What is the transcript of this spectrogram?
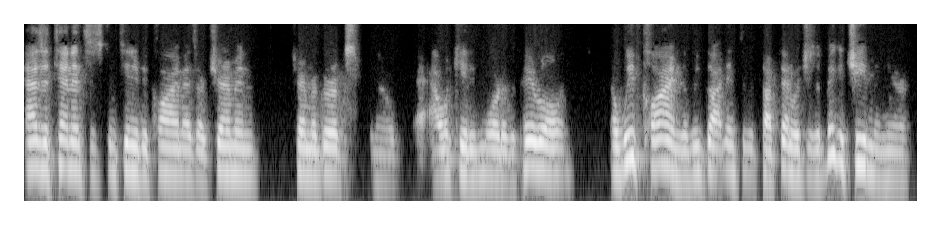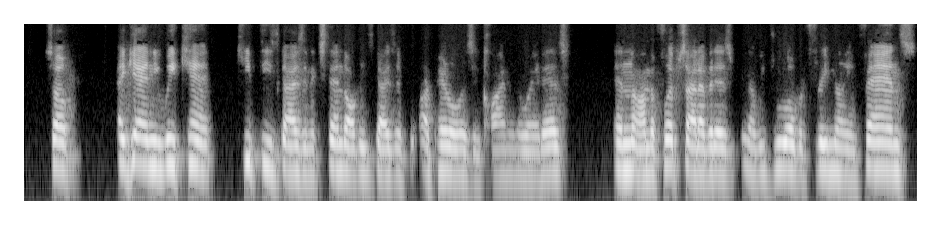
as attendance has continued to climb, as our chairman Chairman McGuirk's, you know, allocated more to the payroll. And we've climbed and we've gotten into the top 10, which is a big achievement here. So again, we can't keep these guys and extend all these guys if our payroll isn't climbing the way it is. And on the flip side of it is, you know, we drew over 3 million fans.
